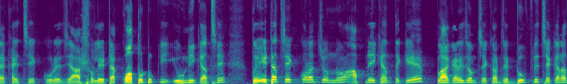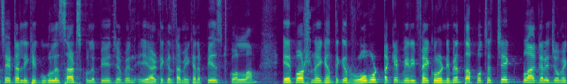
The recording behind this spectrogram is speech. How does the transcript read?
দেখাই চেক করে যে আসলে এটা কতটুকু ইউনিক আছে। তো এটা চেক করার জন্য আপনি এখান থেকে প্লাগারিজম চেকার যে ডুপ্লি চেকার আছে, এটা লিখে গুগলে সার্চ করলে পেয়ে যাবেন। এই আর্টিকেলটা আমি এখানে পেস্ট করলাম। এরপর শুনে এখান থেকে রোবটটাকে ভেরিফাই করে নেবেন। তারপর হচ্ছে চেক প্লাগারিজমে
